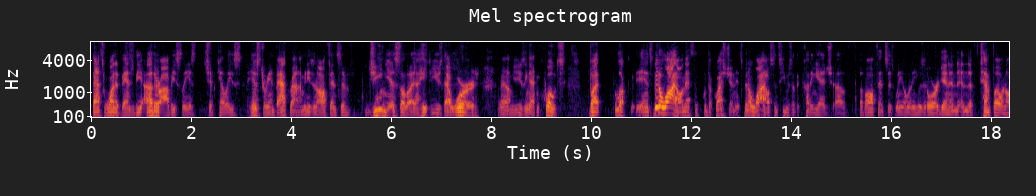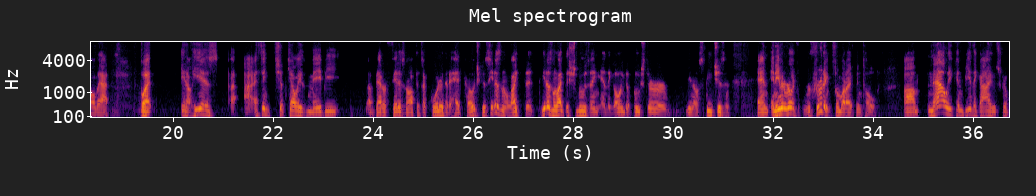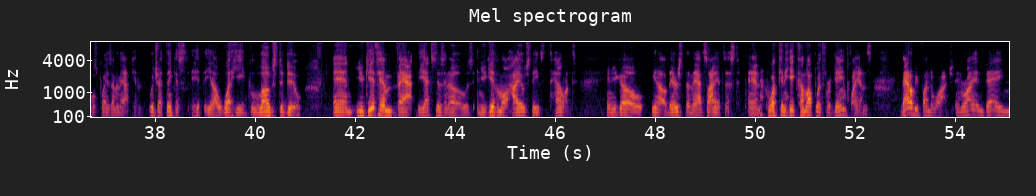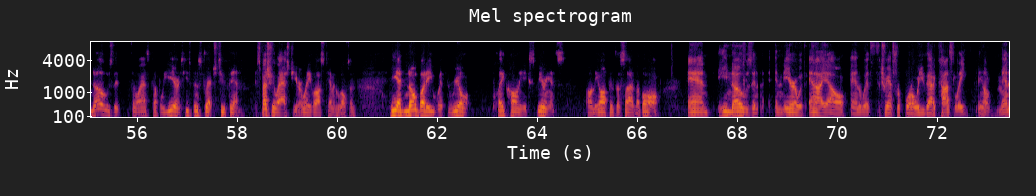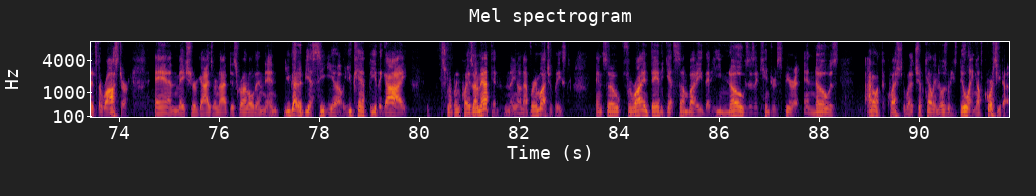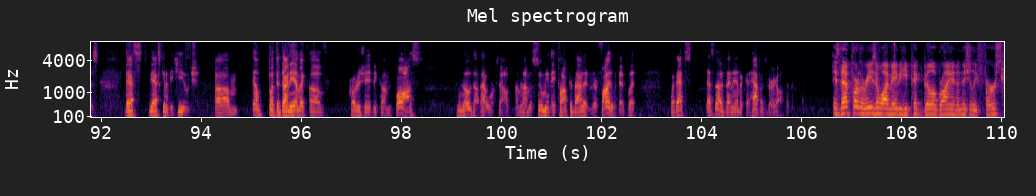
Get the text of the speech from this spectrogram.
that's one advantage. The other, obviously, is Chip Kelly's history and background. I mean, he's an offensive genius, although I hate to use that word. I mean, I'm using that in quotes. But look, and it's been a while, and that's the, the question. It's been a while since he was at the cutting edge of, of offenses when you know when he was at Oregon and, and the tempo and all that. But you know, he is. I think Chip Kelly is maybe a better fit as an offensive coordinator than a head coach because he doesn't like the he doesn't like the schmoozing and the going to booster you know speeches and and and even really recruiting from what I've been told. Um, now he can be the guy who scribbles plays on a napkin, which I think is you know what he loves to do. And you give him that, the X's and O's, and you give him Ohio State's talent, and you go, you know, there's the mad scientist, and what can he come up with for game plans? That'll be fun to watch. And Ryan Day knows that for the last couple years he's been stretched too thin, especially last year when he lost Kevin Wilson. He had nobody with real play calling experience on the offensive side of the ball. And he knows in, in an era with NIL and with the transfer portal where you got to constantly, you know, manage the roster and make sure guys are not disgruntled and, and you got to be a CEO. You can't be the guy scribbling plays on a napkin, you know, not very much at least. And so for Ryan Day to get somebody that he knows is a kindred spirit and knows, I don't have to question whether Chip Kelly knows what he's doing. Of course he does that's that's going to be huge. Um, but the dynamic of protege becomes boss, who knows how that works out? I mean, I'm assuming they talked about it and they're fine with it, but but that's that's not a dynamic that happens very often. Is that part of the reason why maybe he picked Bill O'Brien initially first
